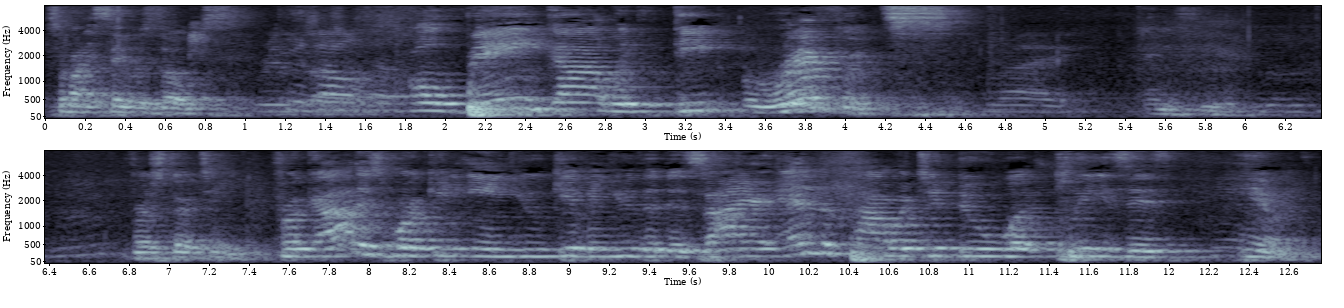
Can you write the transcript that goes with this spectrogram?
Somebody say results. Results. Obeying God with deep reverence Right. and fear. Verse 13. For God is working in you, giving you the desire and the power to do what pleases Him.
